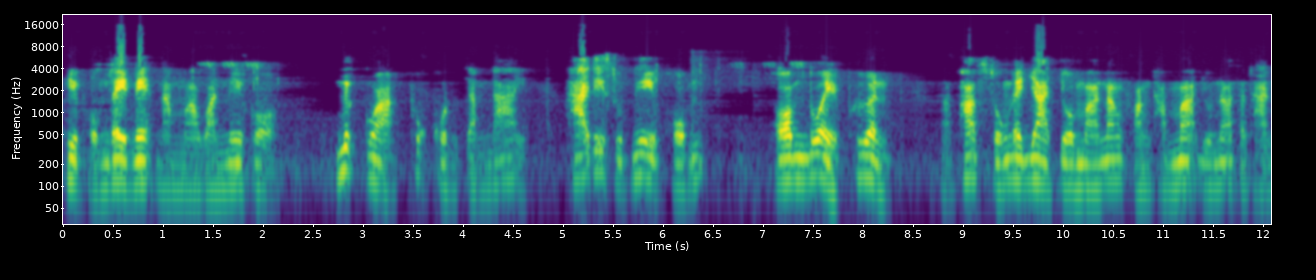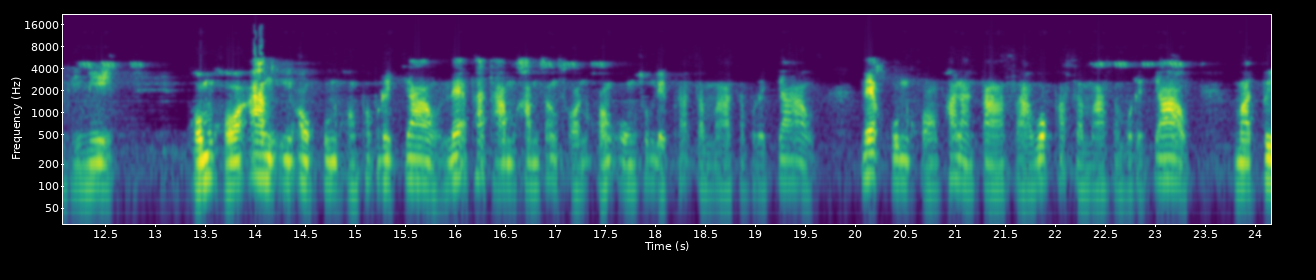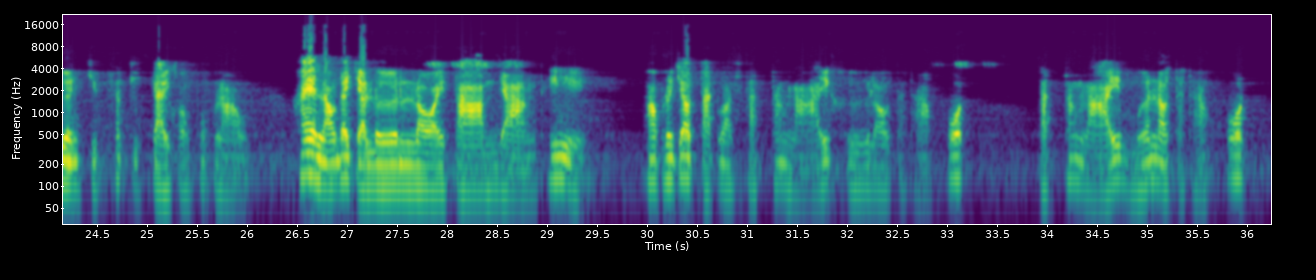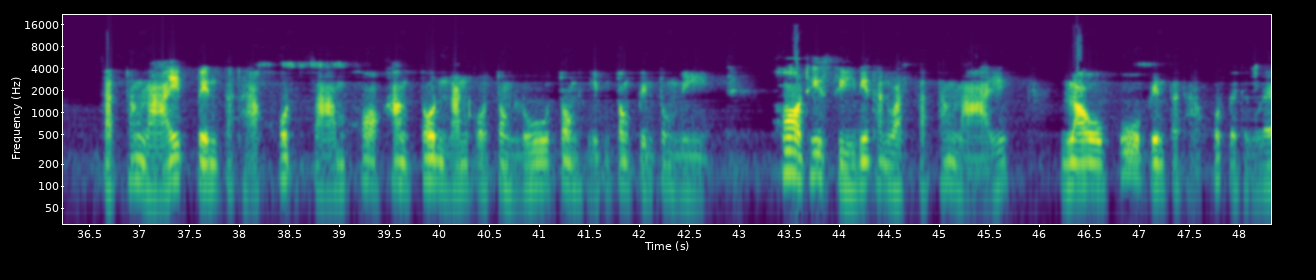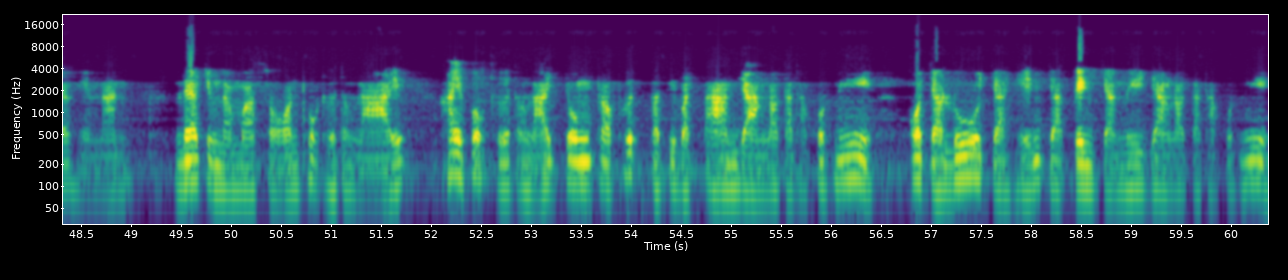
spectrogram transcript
ที่ผมได้แนะนำมาวันนี้ก็ นึกว่าทุกคนจำได้ ท้ายที่สุดนี่ผมพร้อมด้วยเพื่อนพระสงฆ์และญาติโยมมานั่งฟังธรรมะอยู่ณสถานที่นี้ ผมขออ้างอิงเอาคุณของพระพุทธเจ้า และพระธรรมคำสั่งสอนขององค์สมเด็จพระสัมมาสัมพุทธเจ้า และคุณของพระลันตาสาวกพระสัมมาสัมพุทธเจ้า มาเตือนจิตสกิจใจของพวกเรา ให้เราได้เจริญลอยตามอย่างที่พระพุทธเจ้าตรัสว่าสัตว์ทั้งหลายคือเราตถาคตสัตว์ทั้งหลายเหมือนเราตถาคตสัตว์ทั้งหลายเป็นตถาคตสามข้อข้างต้นนั้นก็ต้องรู้ต้องเห็นต้องเป็นต้องมี ข้อที่สี่นี้ทันวัตสัตว์ทั้งหลาย เราผู้เป็นตถาคตไปถึงแล้วเห็นนั้น แล้วจึงนำมาสอนพวกเธอทั้งหลาย ให้พวกเธอทั้งหลายจงประพฤติปฏิบัติตามอย่างเราตถาคตนี้ก็จะรู้จะเห็นจะเป็นจะมีอย่างเราตถาคตนี้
